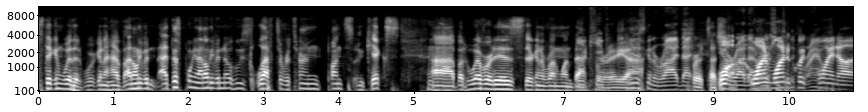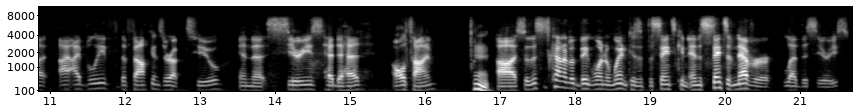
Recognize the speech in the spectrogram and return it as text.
sticking with it. We're gonna have. I don't even at this point. I don't even know who's left to return punts and kicks. Uh, but whoever it is, they're gonna run one back for a. You're Uh, just gonna ride that. for a touchdown. One, ride that one horse one into the quick ground. point. Uh, I, I believe the Falcons are up two in the series head to head all time. Hmm. Uh, so this is kind of a big one to win because if the Saints can, and the Saints have never led this series,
